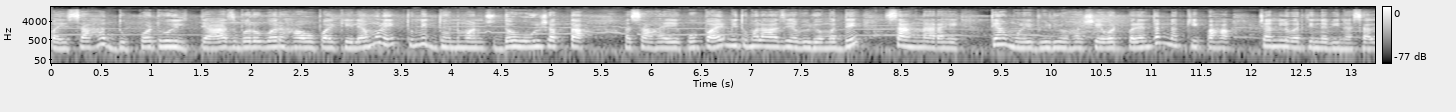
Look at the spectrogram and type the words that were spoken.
पैसा हा दुप्पट होईल. त्याचबरोबर हा उपाय केल्यामुळे तुम्ही धनवानसुद्धा होऊ शकता. असा हा एक उपाय मी तुम्हाला आज या व्हिडिओमध्ये सांगणार आहे. त्यामुळे व्हिडिओ हा शेवटपर्यंत नक्की पहा. चॅनलवरती नवीन असाल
